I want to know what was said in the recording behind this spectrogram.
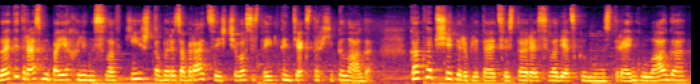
В этот раз мы поехали на Соловки, чтобы разобраться, из чего состоит контекст архипелага. Как вообще переплетается история Соловецкого монастыря и ГУЛАГа,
